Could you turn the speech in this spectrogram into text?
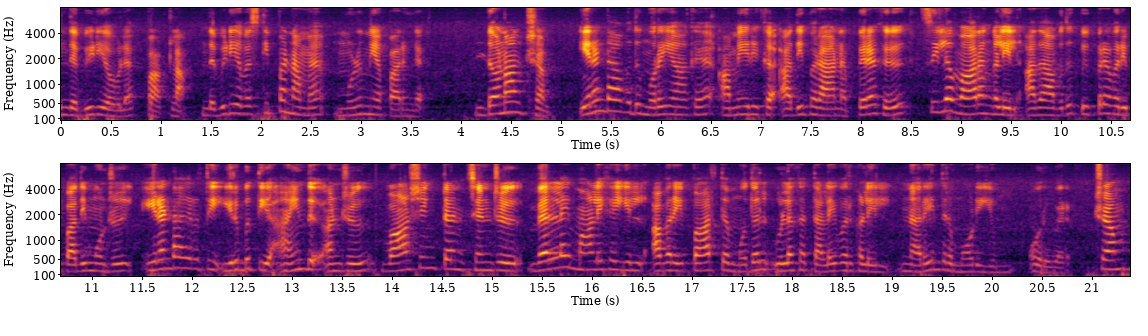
இந்த வீடியோவில் பார்க்கலாம். இந்த வீடியோவை ஸ்கிப் பண்ணாமல் முழுமையாக பாருங்கள் டொனால்ட் ட்ரம்ப் இரண்டாவது முறையாக அமெரிக்க அதிபரான பிறகு சில வாரங்களில் அதாவது பிப்ரவரி பதிமூன்று இரண்டாயிரத்தி இருபத்தி ஐந்து அன்று வாஷிங்டன் சென்று வெள்ளை மாளிகையில் அவரை பார்த்த முதல் உலக தலைவர்களில் நரேந்திர மோடியும் ஒருவர். ட்ரம்ப்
